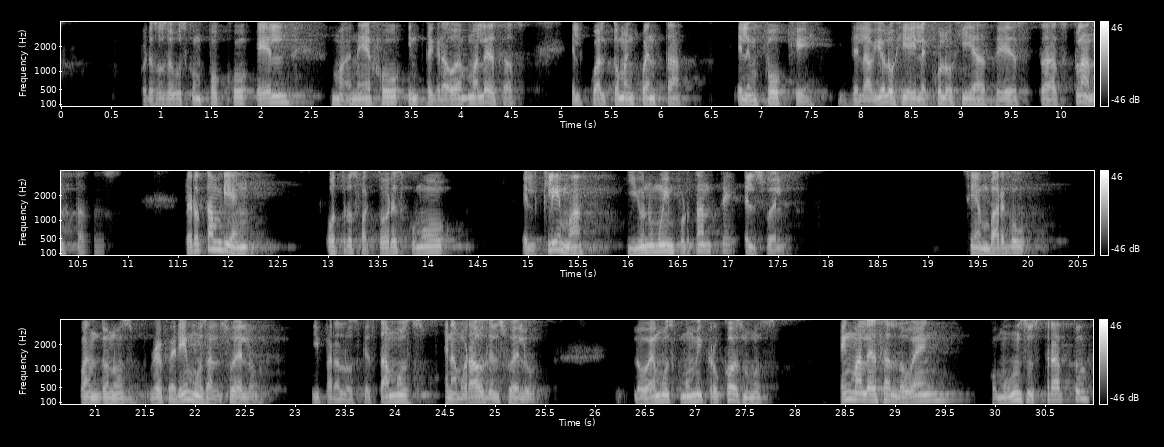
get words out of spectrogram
Por eso se busca un poco el manejo integrado de malezas, el cual toma en cuenta el enfoque de la biología y la ecología de estas plantas, pero también otros factores como el clima y uno muy importante, el suelo. Sin embargo, cuando nos referimos al suelo, y para los que estamos enamorados del suelo, lo vemos como un microcosmos, en malezas lo ven como un sustrato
